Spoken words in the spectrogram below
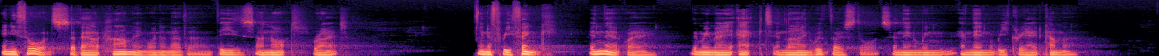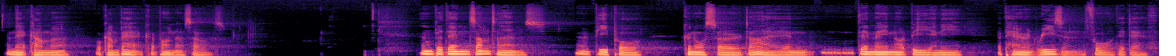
Any thoughts about harming one another, these are not right. And if we think in that way, then we may act in line with those thoughts, and then we, and then we create karma. And that karma will come back upon ourselves. And, but then sometimes you know, people can also die, and there may not be any apparent reason for their death.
